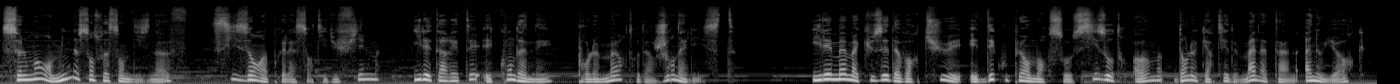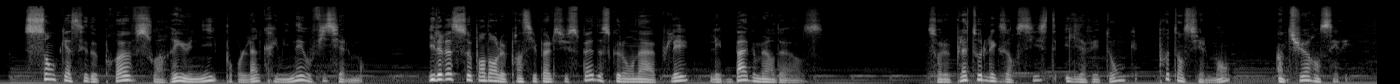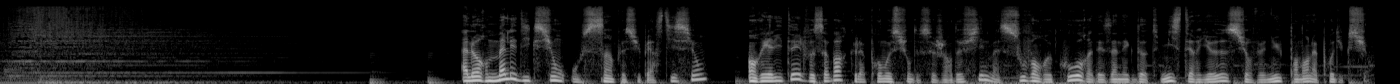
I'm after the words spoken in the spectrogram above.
Seulement en 1979, six ans après la sortie du film, il est arrêté et condamné pour le meurtre d'un journaliste. Il est même accusé d'avoir tué et découpé en morceaux six autres hommes dans le quartier de Manhattan à New York, sans qu'assez de preuves soient réunies pour l'incriminer officiellement. Il reste cependant le principal suspect de ce que l'on a appelé les bag murders. Sur le plateau de l'exorciste, il y avait donc potentiellement un tueur en série. Alors malédiction ou simple superstition, en réalité, il faut savoir que la promotion de ce genre de film a souvent recours à des anecdotes mystérieuses survenues pendant la production.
